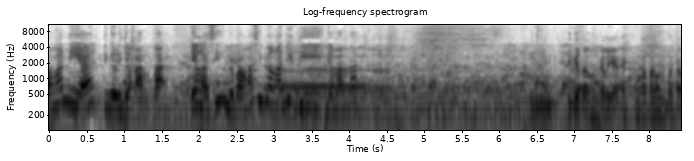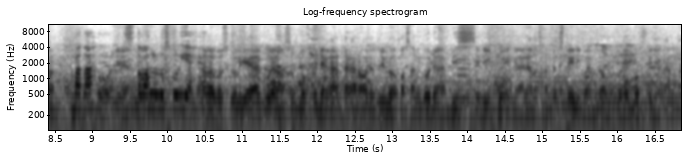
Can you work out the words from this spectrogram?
lama nih ya tinggal di Jakarta. Ya nggak sih? Berapa lama sih Bang Adi di Jakarta tiga tahun kali ya? Eh, empat tahun, empat tahun. empat tahun Iya. setelah lulus kuliah ya Kalau lulus kuliah, gue langsung move ke Jakarta karena waktu itu juga kosan gue udah habis, jadi gue nggak ada alasan untuk stay di Bandung, gue move ke Jakarta.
